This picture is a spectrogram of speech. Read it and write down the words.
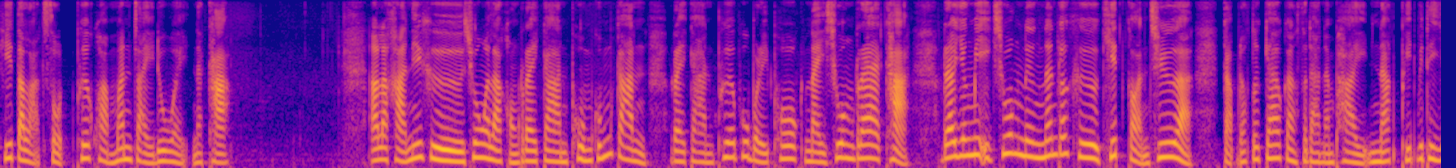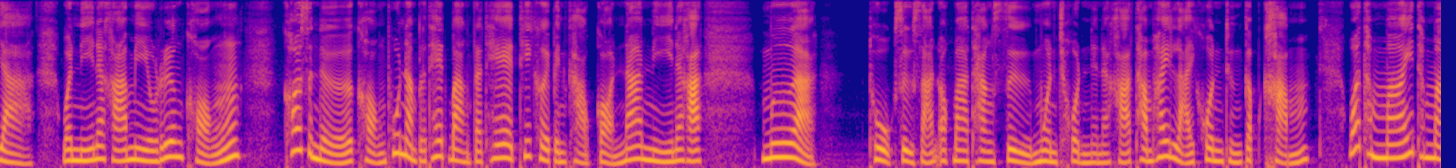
ที่ตลาดสดเพื่อความมั่นใจด้วยนะคะ เอาละค่ะ นี่คือช่วงเวลาของรายการภูมิคุ้มกัน รายการเพื่อผู้บริโภคในช่วงแรกค่ะ เรายังมีอีกช่วงหนึ่งนั่นก็คือคิดก่อนเชื่อ กับดรแก้วกังสดานนภัยนักพิษวิทยา วันนี้นะคะมีเรื่องของข้อเสนอของผู้นำประเทศบางประเทศที่เคยเป็นข่าวก่อนหน้านี้นะคะ เมื่อ ถูกสื่อสารออกมาทางสื่อมวลชนเนี่ยนะคะทำให้หลายคนถึงกับขำ ว่าทำไมทำไม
